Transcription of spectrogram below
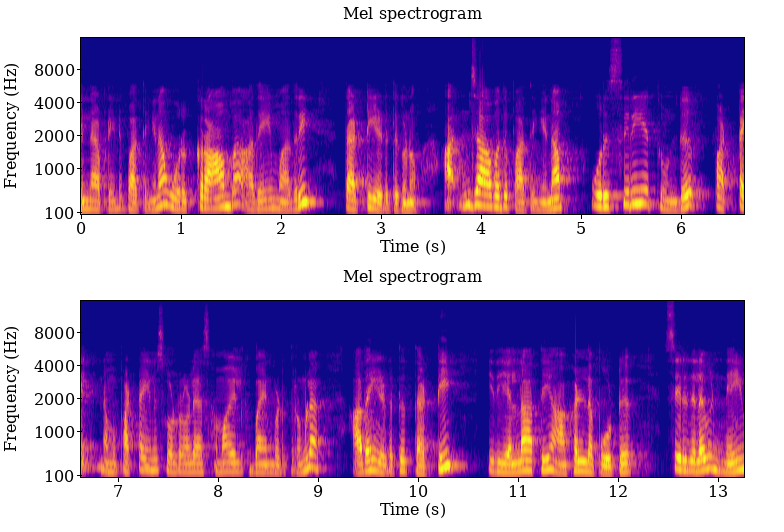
என்ன அப்படின்னு பார்த்தீங்கன்னா ஒரு கிராம்பை அதே மாதிரி தட்டி எடுத்துக்கணும். அஞ்சாவது பார்த்தீங்கன்னா ஒரு சிறிய துண்டு பட்டை. நம்ம பட்டைன்னு சொல்கிறோம் இல்லையா? சமையலுக்கு பயன்படுத்துகிறோம்ல அதை எடுத்து தட்டி இது எல்லாத்தையும் அகலில் போட்டு சிறிதளவு நெய்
